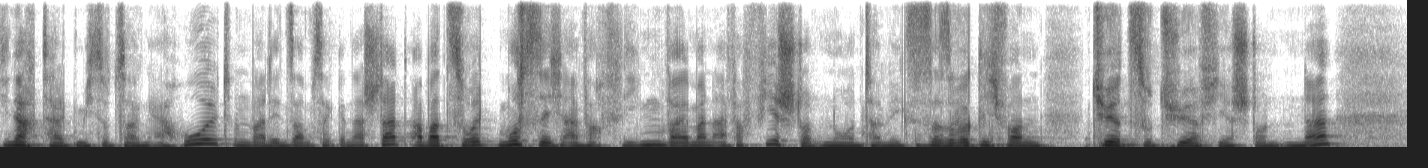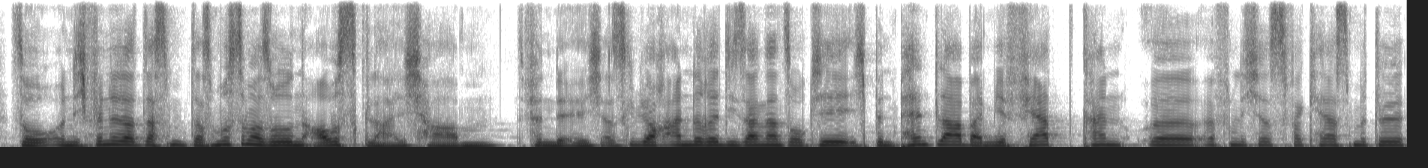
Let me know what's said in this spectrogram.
die Nacht halt mich sozusagen erholt und war den Samstag in der Stadt. Aber zurück musste ich einfach fliegen, weil man einfach vier Stunden nur unterwegs ist. Also wirklich von Tür zu Tür vier Stunden, ne? So, und ich finde, das, das muss immer so einen Ausgleich haben, finde ich. Also es gibt ja auch andere, die sagen dann so, okay, ich bin Pendler, bei mir fährt kein äh, öffentliches Verkehrsmittel,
